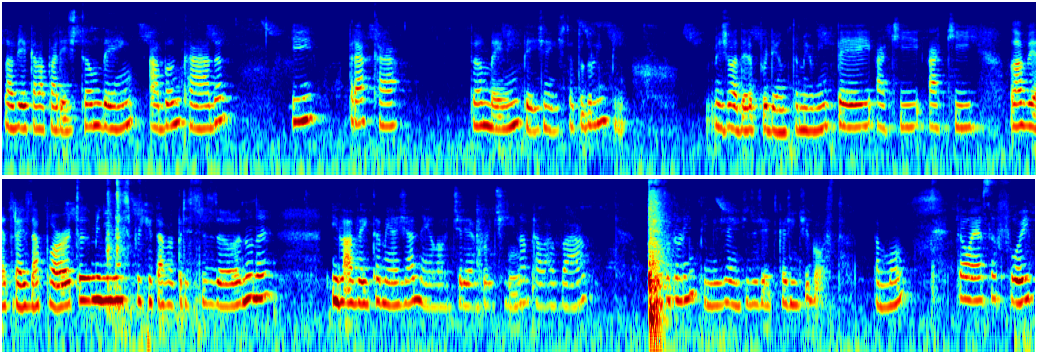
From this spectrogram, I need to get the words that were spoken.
Lavei aquela parede também, a bancada. E pra cá também limpei, gente, tá tudo limpinho. Minha geladeira por dentro também eu limpei. Aqui, aqui, lavei atrás da porta, meninas, porque tava precisando, né? E lavei também a janela, ó. Tirei a cortina pra lavar. Tá tudo limpinho, gente, do jeito que a gente gosta, tá bom? Então essa foi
